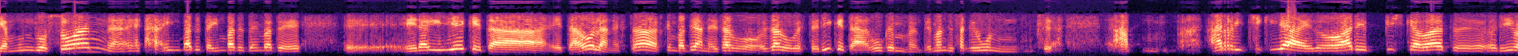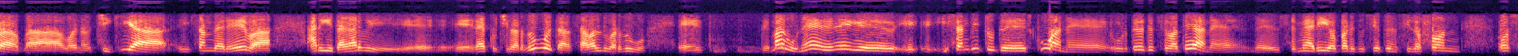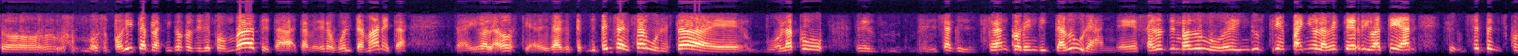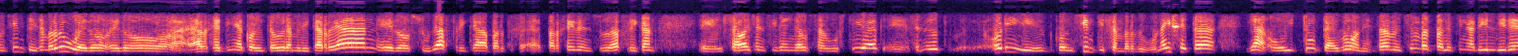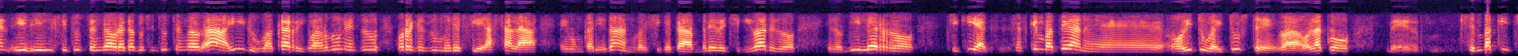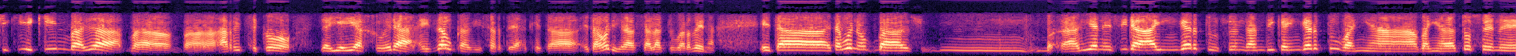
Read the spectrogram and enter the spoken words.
ia mundu osoan hainbat eta hainbat eta hainbat e, eragilek eta eta holan, ezta? Azken batean ez dago ez dago besterik eta guk eman dezakegun zera, harri txikia edo are pixka bat eh, hori ba, ba, bueno, txikia izan bere ba, argi eta garbi e, erakutsi behar dugu eta zabaldu behar dugu. E, demagun, eh, denek, izan ditut eskuan e, urte betetze batean, e, zemeari oparetu zieten zilofon oso, oso polita, plastikozko zilofon bat, eta, eta bedero, vuelta eman, eta, eta iba la hostia. Pentsa ezagun, ez da, e, olako, e, zak, Frankoren diktaduran, e, zalotzen badugu, e, industria espainola beste herri batean, zepen konsiente izan badugu, edo, edo Argentinako diktadura militarrean, edo Sudafrika, parjeiden Sudafrikan, e, zabaltzen ziren gauza guztiak, e, zen dut, hori konsiente izan dugu. naiz eta, ja, oituta egon, ez da, betzen bat palestinari hil diren, hil, zituzten gaur, akatu zituzten gaur, ah, iru, bakarrik, bardun ez du, horrek ez du merezi azala egunkarietan, baizik eta brebe txiki bat, edo, edo bi lerro txikiak, zazken batean, e, oitu gaituzte, ba, olako, be, zenbaki txikiekin, ba, ja, ba, ba, arritzeko, ja, joera ez dauka gizarteak, eta, eta hori da zalatu bardena. Eta, eta bueno, ba, mm, agian ez dira hain gertu, zuen gandika ingertu, baina, baina datozen e,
